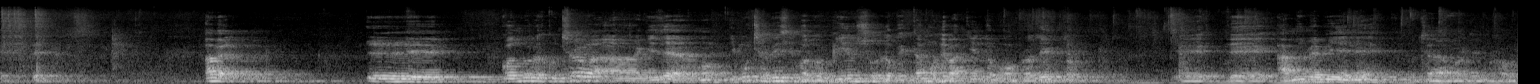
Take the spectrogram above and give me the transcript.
este, a ver, eh, cuando lo escuchaba a Guillermo, y muchas veces cuando pienso lo que estamos debatiendo como proyecto, este, a mí me viene, escuchar por favor,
